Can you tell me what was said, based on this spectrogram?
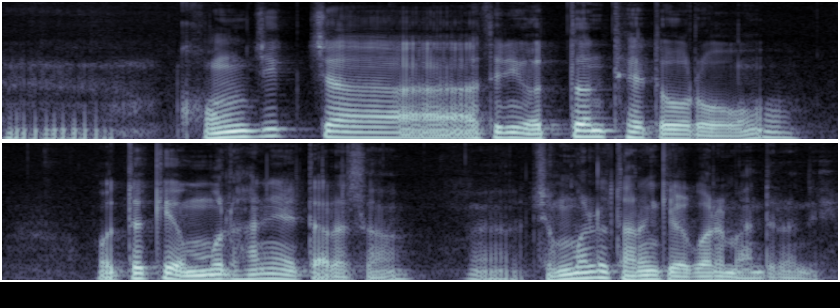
어, 공직자들이 어떤 태도로 어떻게 업무를 하냐에 따라서 어, 정말로 다른 결과를 만들어내요.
